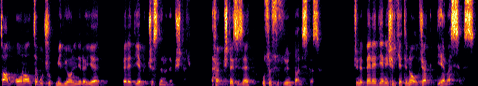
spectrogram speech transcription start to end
tam 16,5 milyon lirayı belediye bütçesinden ödemişler. Efendim işte size usulsüzlüğün daniskası. Şimdi belediyenin şirketi ne olacak diyemezsiniz.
